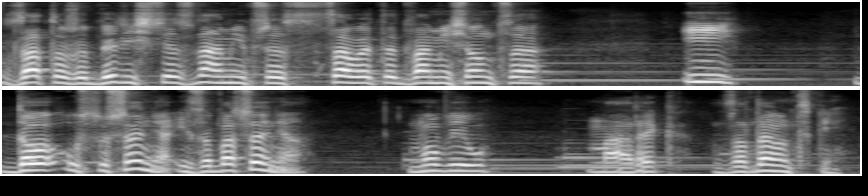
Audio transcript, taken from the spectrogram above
za to, że byliście z nami przez całe te dwa miesiące i do usłyszenia i zobaczenia. Mówił Marek Zadęcki.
